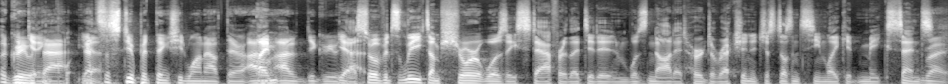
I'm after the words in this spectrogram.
Agree with that. yeah. That's a stupid thing she'd want out there. I don't, I don't agree with yeah. that. Yeah, so if it's leaked, I'm sure it was a staffer that did it and was not at her direction. It just doesn't seem like it makes sense. Right.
